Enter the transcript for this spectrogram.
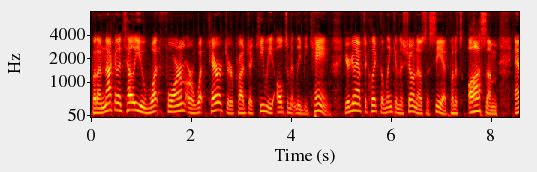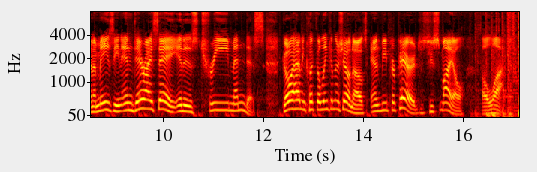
but I'm not going to tell you what form or what character Project Kiwi ultimately became. You're going to have to click the link in the show notes to see it, but it's awesome and amazing, and dare I say, it is tremendous. Go ahead and click the link in the show notes and be prepared to smile a lot.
